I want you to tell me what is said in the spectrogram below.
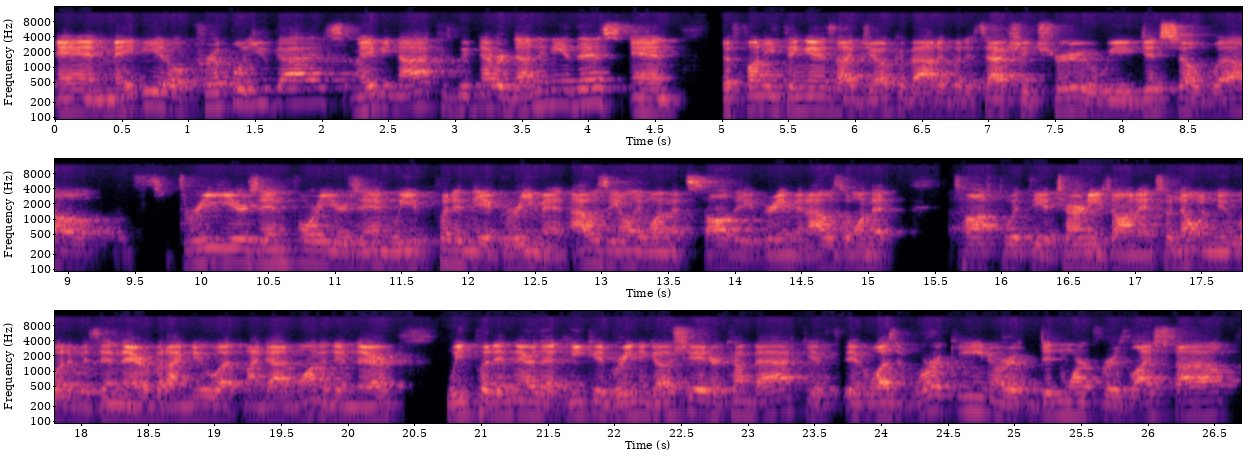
and maybe it'll cripple you guys, maybe not, because we've never done any of this. And the funny thing is, I joke about it, but it's actually true. We did so well. Three years in, four years in, we put in the agreement. I was the only one that saw the agreement. I was the one that talked with the attorneys on it. So no one knew what it was in there, but I knew what my dad wanted in there. We put in there that he could renegotiate or come back if, it wasn't working or it didn't work for his lifestyle.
